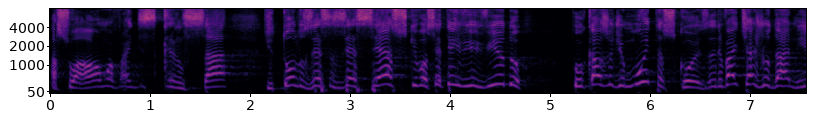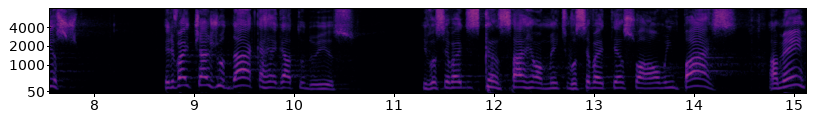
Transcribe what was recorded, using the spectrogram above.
A sua alma vai descansar de todos esses excessos que você tem vivido por causa de muitas coisas. Ele vai te ajudar nisso. Ele vai te ajudar a carregar tudo isso. E você vai descansar realmente, você vai ter a sua alma em paz. Amém?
